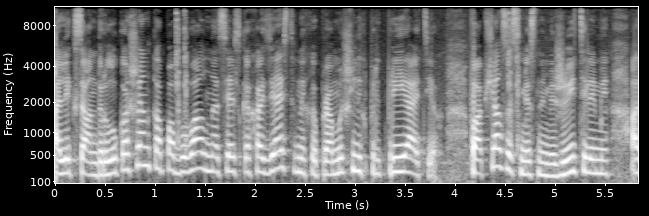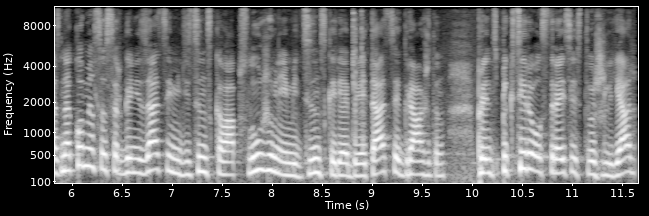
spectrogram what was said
Александр Лукашенко побывал на сельскохозяйственных и промышленных предприятиях, пообщался с местными жителями, ознакомился с организацией медицинского обслуживания и медицинской реабилитации граждан, проинспектировал строительство жилья,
